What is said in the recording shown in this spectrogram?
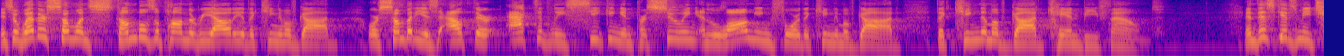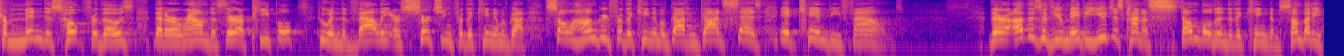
And so, whether someone stumbles upon the reality of the kingdom of God, or somebody is out there actively seeking and pursuing and longing for the kingdom of God, the kingdom of God can be found. And this gives me tremendous hope for those that are around us. There are people who in the valley are searching for the kingdom of God, so hungry for the kingdom of God, and God says it can be found. There are others of you, maybe you just kind of stumbled into the kingdom. Somebody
